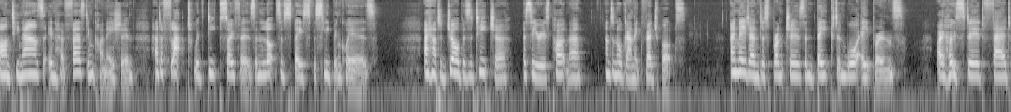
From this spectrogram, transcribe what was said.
Auntie Naz, in her first incarnation, had a flat with deep sofas and lots of space for sleeping queers. I had a job as a teacher, a serious partner, and an organic veg box. I made endless brunches and baked and wore aprons. I hosted, fed,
